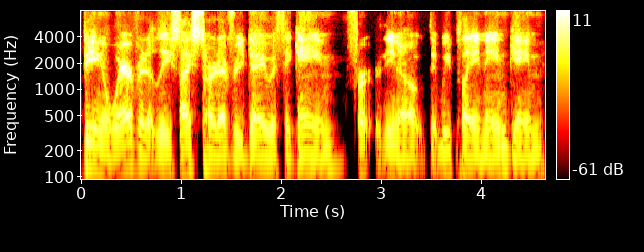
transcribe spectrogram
being aware of it at least, I start every day with a game for you know that we play a name game.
